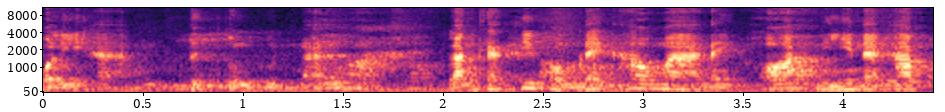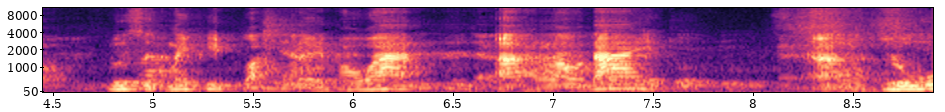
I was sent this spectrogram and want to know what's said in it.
บริหารตึกลงทุนนั้น หลังจากที่ผมได้เข้ามาในคอร์สนี้นะครับ รู้สึกไม่ผิดหวังเลย เพราะว่าเราได้รู้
